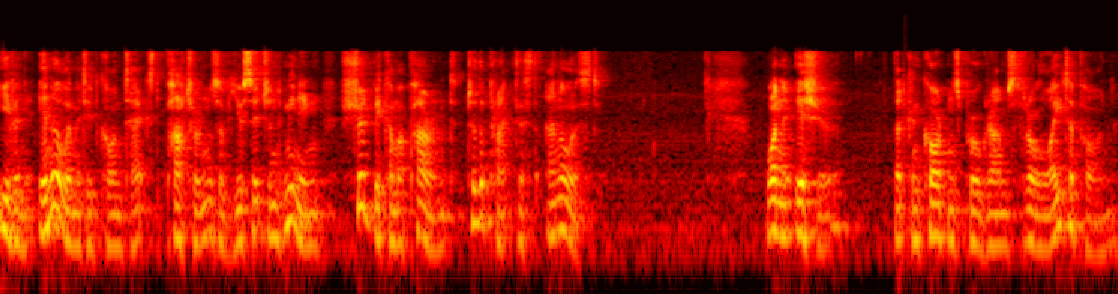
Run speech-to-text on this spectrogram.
Even in a limited context, patterns of usage and meaning should become apparent to the practiced analyst. One issue that concordance programs throw light upon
